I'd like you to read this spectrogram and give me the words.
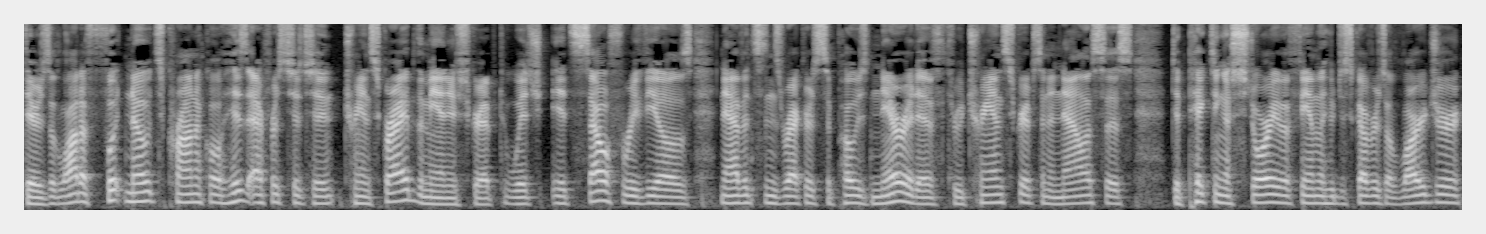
there's a lot of footnotes chronicle his efforts to, transcribe the manuscript, which itself reveals Navidson's record's supposed narrative through transcripts and analysis depicting a story of a family who discovers a larger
